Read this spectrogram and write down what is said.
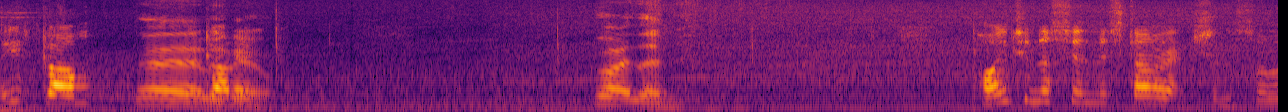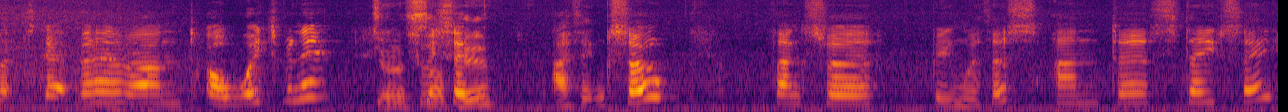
He's gone. There Got we go. him. Right then. Pointing us in this direction. So let's get there. And oh, wait a minute. Do you want to Should stop say- here? I think so. Thanks for being with us and uh, stay safe.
